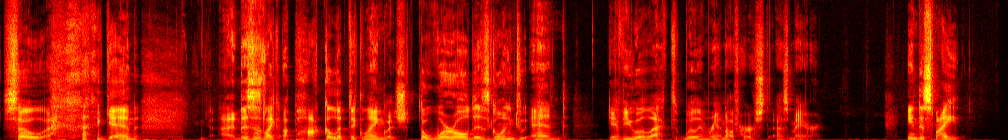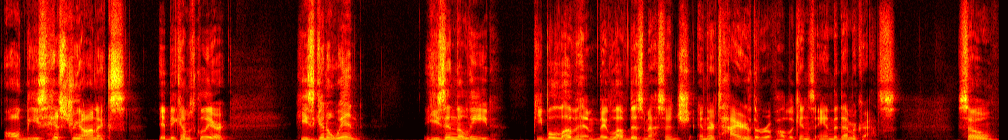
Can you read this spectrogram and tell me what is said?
So, again, uh, this is like apocalyptic language. The world is going to end if you elect William Randolph Hearst as mayor. And despite all these histrionics, it becomes clear he's going to win. He's in the lead. People love him. They love this message, and they're tired of the Republicans and the Democrats. So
